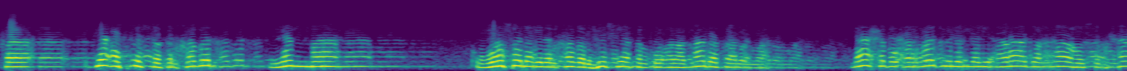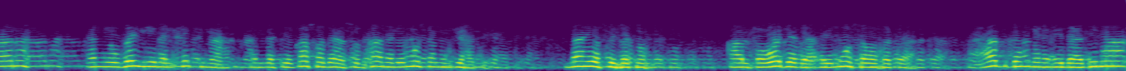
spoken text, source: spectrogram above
فجاءت قصة الخبر لما وصل إلى الخبر في سياق القرآن ماذا قال الله؟ لاحظوا الرجل الذي أراد الله سبحانه أن يبين الحكمة التي قصدها سبحانه لموسى من جهته. ما هي صفته؟ قال فوجد أي موسى وفتاه. عبدا من عبادنا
